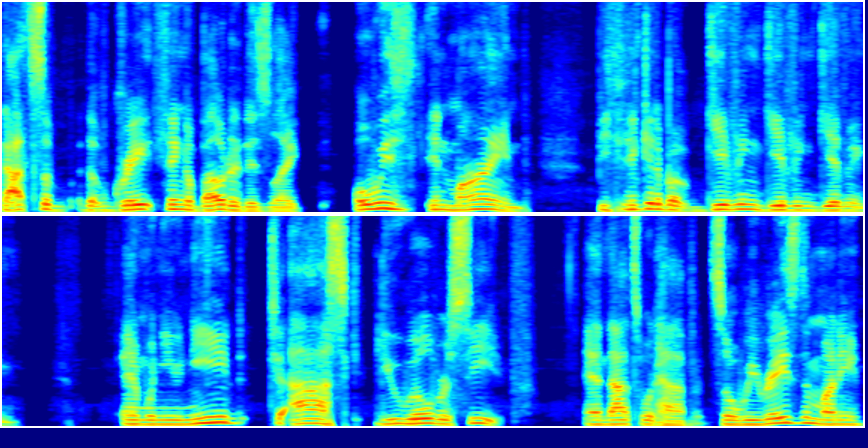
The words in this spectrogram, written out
That's the the great thing about it is like always in mind, be thinking about giving, giving, giving and when you need to ask, you will receive. And that's what happened. So we raised the money.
